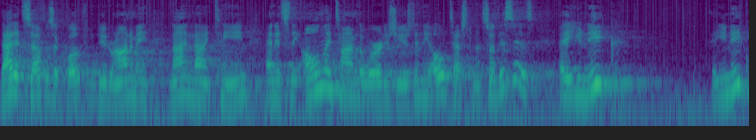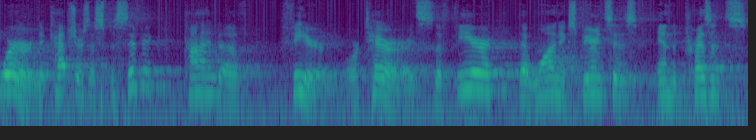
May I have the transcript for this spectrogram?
That itself is a quote from Deuteronomy 9:19, and it's the only time the word is used in the Old Testament. So this is a unique a unique word that captures a specific kind of fear or terror. It's the fear that one experiences in the presence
